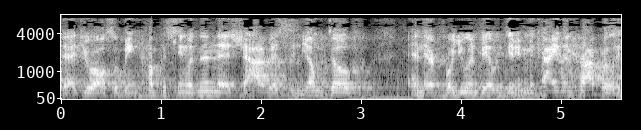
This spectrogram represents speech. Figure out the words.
that you're also being encompassing within the Shabbos and Yom Tov, and therefore you wouldn't be able to Mekai them properly?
